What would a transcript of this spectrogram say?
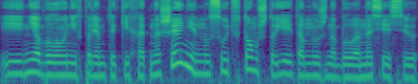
и не было у них прям таких отношений, но суть в том, что ей там нужно было на сессию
